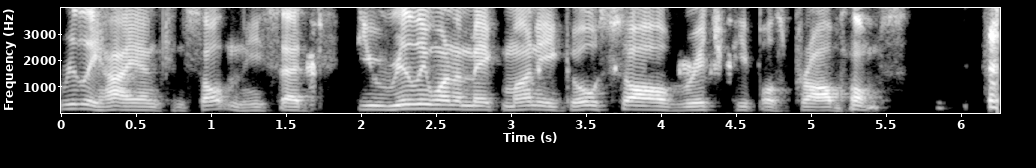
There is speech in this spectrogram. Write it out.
really high end consultant. He said, "If you really want to make money, go solve rich people's problems."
